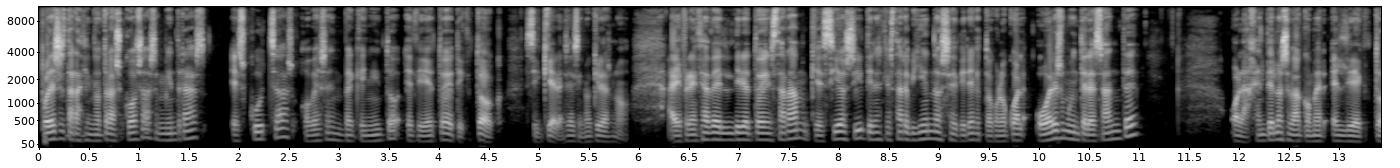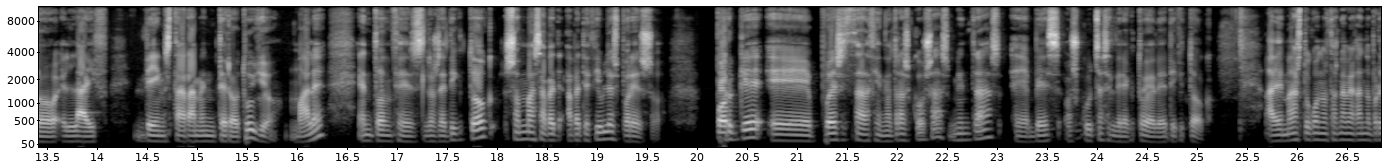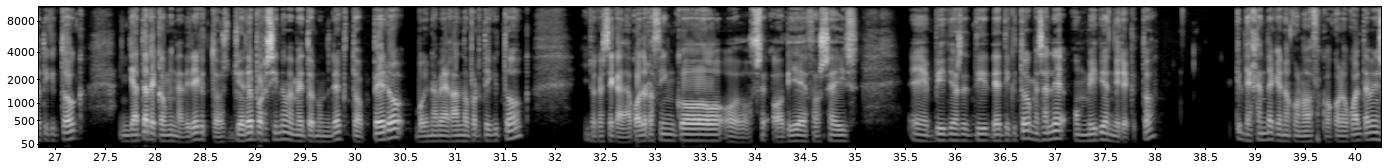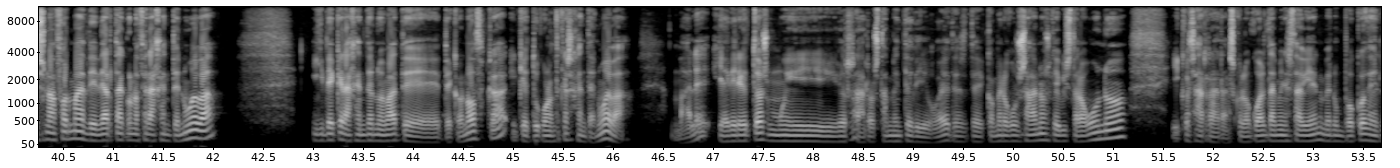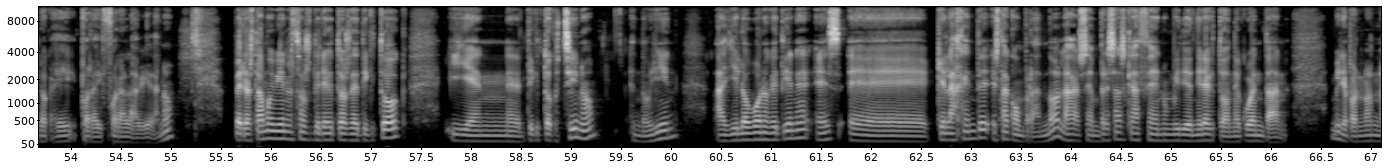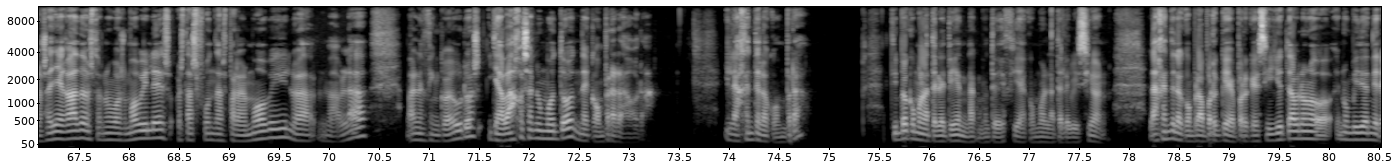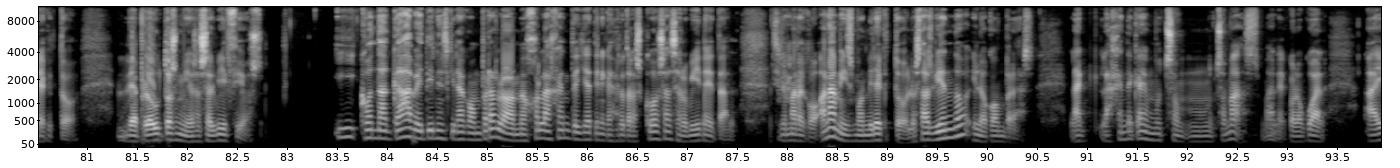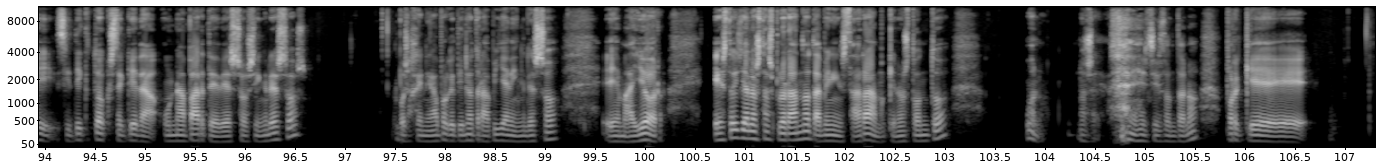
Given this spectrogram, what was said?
puedes estar haciendo otras cosas mientras escuchas o ves en pequeñito el directo de TikTok, si quieres, ¿eh? si no quieres no. A diferencia del directo de Instagram, que sí o sí tienes que estar viendo ese directo, con lo cual o eres muy interesante o la gente no se va a comer el directo, el live de Instagram entero tuyo, ¿vale? Entonces los de TikTok son más apetecibles por eso, porque eh, puedes estar haciendo otras cosas mientras eh, ves o escuchas el directo de, TikTok. Además, tú cuando estás navegando por TikTok ya te recomienda directos. Yo de por sí no me meto en un directo, pero voy navegando por TikTok, yo que sé, cada 4 o 5 o 10 o 6 eh, vídeos de, de TikTok me sale un vídeo en directo de gente que no conozco, con lo cual también es una forma de darte a conocer a gente nueva y de que la gente nueva te, conozca y que tú conozcas gente nueva, ¿vale? Y hay directos muy raros, también te digo, ¿eh? desde comer gusanos, que he visto alguno, y cosas raras, con lo cual también está bien ver un poco de lo que hay por ahí fuera en la vida, ¿no? Pero está muy bien estos directos de TikTok y en el TikTok chino en Douyin, allí lo bueno que tiene es eh, que la gente está comprando. Las empresas que hacen un vídeo en directo donde cuentan, mire, pues nos, ha llegado estos nuevos móviles o estas fundas para el móvil, bla, bla, bla, valen 5 euros y abajo sale un botón de comprar ahora. Y la gente lo compra. Tipo como en la teletienda, como te decía, como en la televisión. La gente lo compra. ¿Por qué? Porque si yo te hablo en un vídeo en directo de productos míos o servicios y cuando acabe tienes que ir a comprarlo. A lo mejor la gente ya tiene que hacer otras cosas, se olvida y tal. Sin embargo, ahora mismo en directo lo estás viendo y lo compras. La, gente cae mucho, mucho más, ¿vale? Con lo cual, ahí, si TikTok se queda una parte de esos ingresos, pues genial porque tiene otra vía de ingreso eh, mayor. Esto ya lo está explorando también Instagram, que no es tonto. Bueno, no sé si es tonto no, porque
